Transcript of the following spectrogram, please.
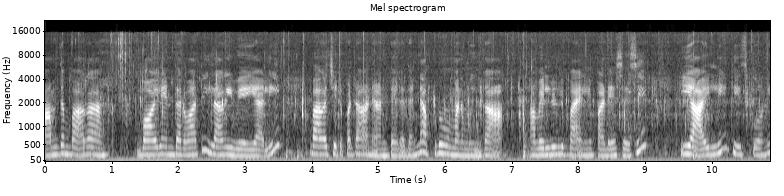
ఆముదం బాగా బాయిల్ అయిన తర్వాత ఇలాగ వేయాలి. బాగా చిటపట అని అంటే కదండి అప్పుడు మనం ఇంకా ఆ వెల్లుల్లిపాయల్ని పడేసేసి ఈ ఆయిల్ని తీసుకొని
